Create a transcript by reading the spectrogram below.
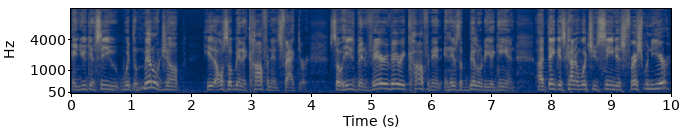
and you can see with the mental jump, he's also been a confidence factor. So he's been very, very confident in his ability again. I think it's kind of what you've seen his freshman year.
